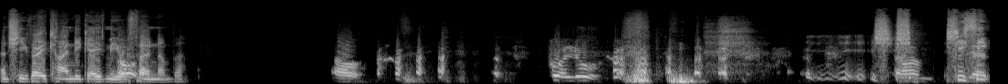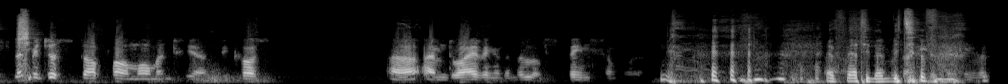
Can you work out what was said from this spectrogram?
and she very kindly gave me your Oh. phone number. Oh. Poor Lou. She, Um, she, yes, se- let she- me just stop for a moment here because uh, I'm driving in the middle of Spain somewhere. Fährt in der Mitte, Thinking that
